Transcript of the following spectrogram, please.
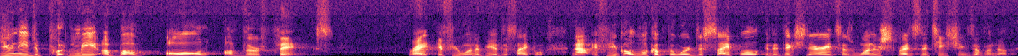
You need to put me above all other things. right? If you want to be a disciple. Now, if you go look up the word disciple in the dictionary, it says one who spreads the teachings of another.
